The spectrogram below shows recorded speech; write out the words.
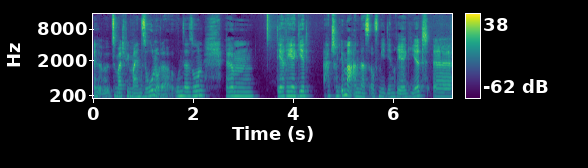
Also, zum Beispiel mein Sohn oder unser Sohn, ähm, der reagiert hat schon immer anders auf Medien reagiert. Äh,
